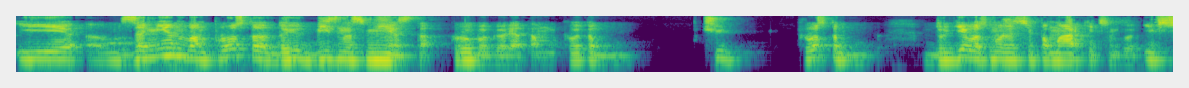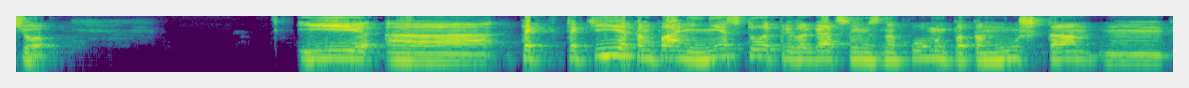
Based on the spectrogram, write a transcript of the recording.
и э, взамен вам просто дают бизнес-место, грубо говоря, там какое-то чуть просто другие возможности по маркетингу, и все. И а, так, такие компании не стоит предлагать своим знакомым, потому что м,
